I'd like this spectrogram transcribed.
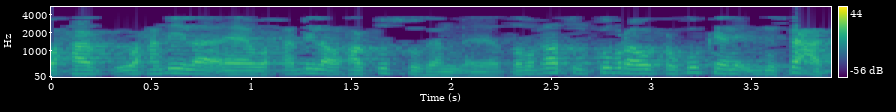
waxaa waxaan dhihi laha waxaa ku sugan tabaqaat lkubra wuxuu ku keenay ibnu sacd.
